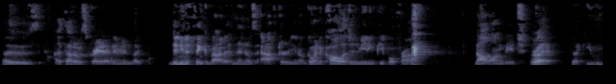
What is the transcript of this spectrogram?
It was. I thought it was great. I didn't even like. Didn't even think about it. And then it was after you know going to college and meeting people from not Long Beach. Right, Like you,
